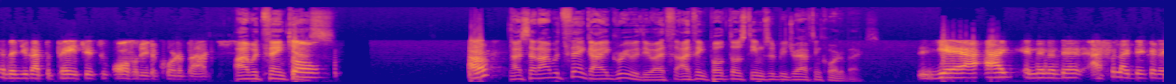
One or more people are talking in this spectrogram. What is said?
And then you got the Patriots, who also need a quarterback. I would think, So- yes. Huh? I said I would think. I agree with you. I, th- I think both those teams would be drafting quarterbacks. Yeah, I and then and then I feel like they're gonna.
